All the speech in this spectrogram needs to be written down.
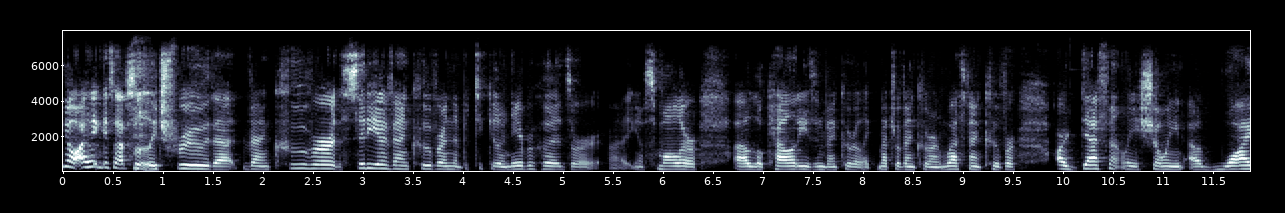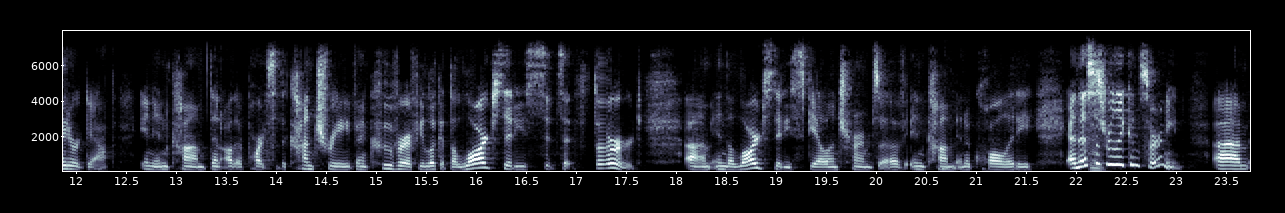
No, I think it's absolutely true that Vancouver, the city of Vancouver, and then particular neighborhoods or uh, you know smaller uh, localities in Vancouver, like Metro Vancouver and West Vancouver, are definitely showing a wider gap in income than other parts of the country. Vancouver, if you look at the large cities, sits at third um, in the large city scale in terms of income inequality, and this is hmm. really concerning um,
